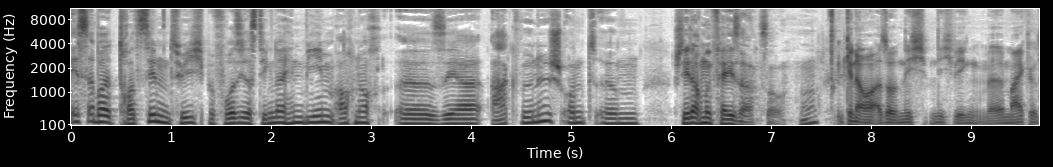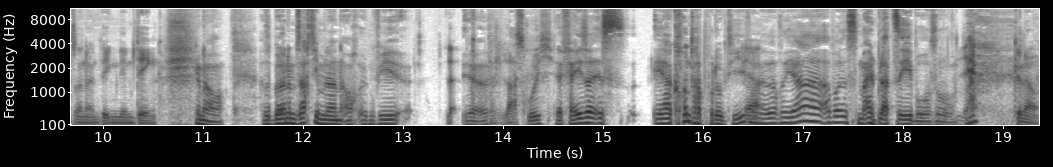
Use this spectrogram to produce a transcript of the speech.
ist aber trotzdem natürlich, bevor sie das Ding dahin beamen, auch noch äh, sehr argwöhnisch und ähm, steht auch mit Phaser. So, hm? Genau, also nicht, nicht wegen äh, Michael, sondern wegen dem Ding. Genau. Also Burnham sagt ihm dann auch irgendwie, Ja. Lass ruhig. der Phaser ist eher kontraproduktiv. Ja. Und er sagt, ja, aber ist mein Placebo so. Ja, genau.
